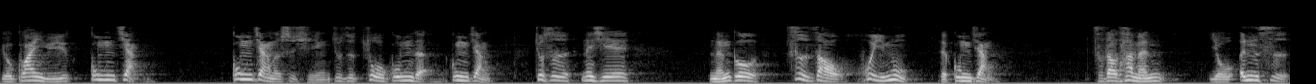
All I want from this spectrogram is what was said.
有关于工匠、工匠的事情，就是做工的工匠，就是那些能够制造会幕的工匠，直到他们有恩赐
